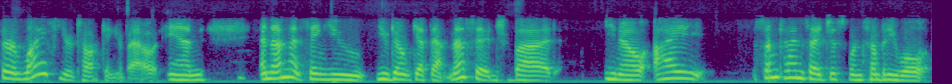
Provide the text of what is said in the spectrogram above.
their life you're talking about. And, and I'm not saying you, you don't get that message, but, you know, I, sometimes I just, when somebody will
